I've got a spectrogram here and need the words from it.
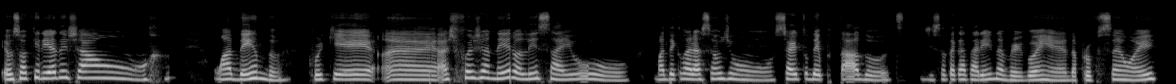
eu só queria deixar um, um adendo, porque é, acho que foi janeiro ali, saiu uma declaração de um certo deputado de Santa Catarina, vergonha da profissão aí,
